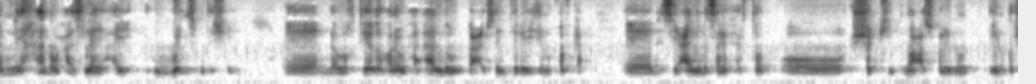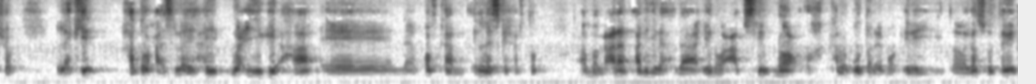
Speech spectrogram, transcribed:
amni ahaanna waxaa is leeyahay way isbedeshay waqtiyada hore waxaa aada loogu bacabsan jiray in qofka si caadi lasaga xirto oo shaki noocaas kale inuu dhasho. Laakiin hadda waxaa is leeyahay wacyigii ahaa qofkan in layska xirto ama macnaha maxaa la yidhaahdaa inuu cabsi nooc kale u dareemo inay laga soo tegay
